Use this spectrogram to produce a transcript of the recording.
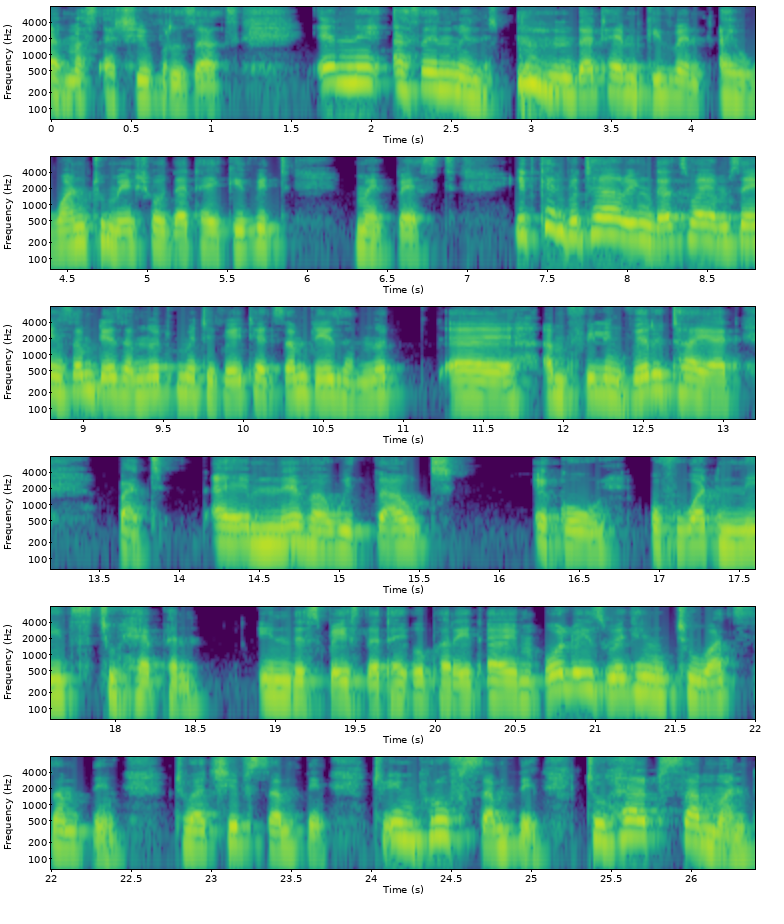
i must achieve results. Any assignment that i'm given i want to make sure that i give it my best. It can be tiring that's why i'm saying some days i'm not motivated some days i'm not uh, i'm feeling very tired but i am never without a goal of what needs to happen in the space that I operate. I am always working towards something, to achieve something, to improve something, to help someone.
